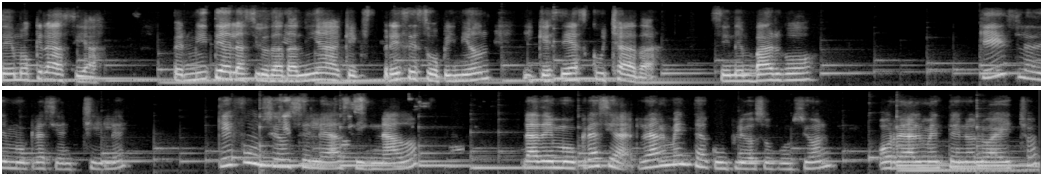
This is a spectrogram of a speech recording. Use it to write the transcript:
Democracia. Permite a la ciudadanía que exprese su opinión y que sea escuchada. Sin embargo, ¿qué es la democracia en Chile? ¿Qué función se le ha asignado? ¿La democracia realmente ha cumplido su función o realmente no lo ha hecho?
